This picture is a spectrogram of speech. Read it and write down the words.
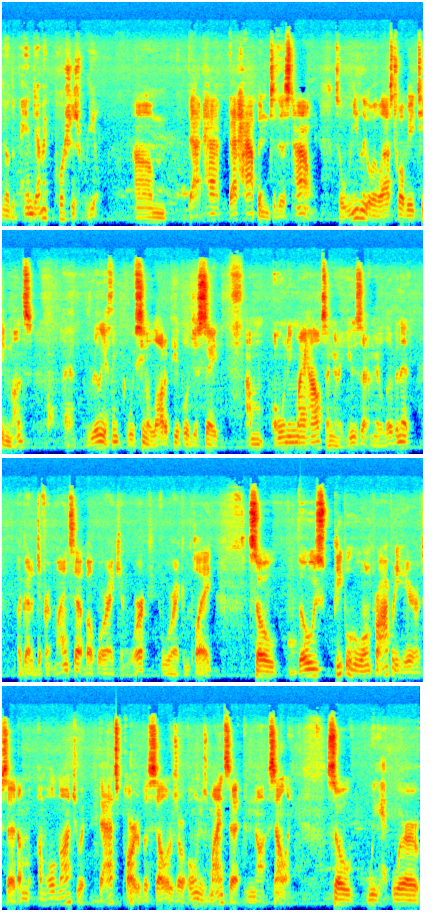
you know, the pandemic push is real. Um, that hap- that happened to this town. So really, over the last 12, 18 months, I really, I think we've seen a lot of people just say, "I'm owning my house. I'm going to use it. I'm going to live in it. I've got a different mindset about where I can work, where I can play." So those people who own property here have said, I'm, I'm holding on to it. That's part of a seller's or owner's mindset and not selling. So we we're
